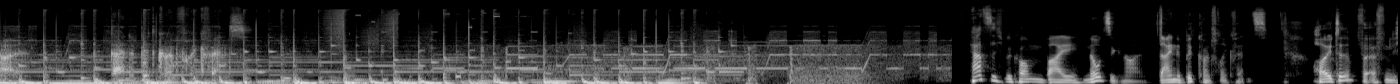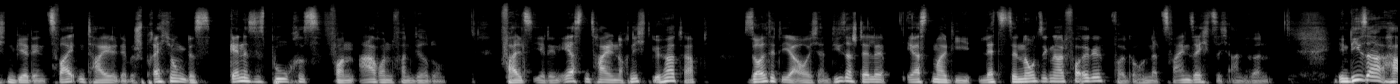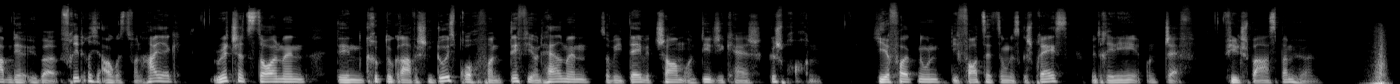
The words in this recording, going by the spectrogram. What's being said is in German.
Notsignal. Deine Bitcoin-Frequenz. Herzlich willkommen bei Notsignal, deine Bitcoin-Frequenz. Heute veröffentlichen wir den zweiten Teil der Besprechung des Genesis-Buches von Aaron van Wirdum. Falls ihr den ersten Teil noch nicht gehört habt, solltet ihr euch an dieser Stelle erstmal die letzte Notsignal-Folge, Folge 162, anhören. In dieser haben wir über Friedrich August von Hayek, Richard Stallman, den kryptografischen Durchbruch von Diffie und Hellman sowie David Chaum und DigiCash gesprochen. Hier folgt nun die Fortsetzung des Gesprächs mit René und Jeff. Viel Spaß beim Hören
